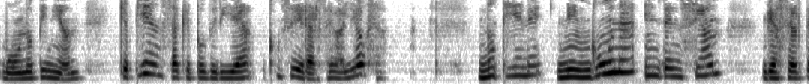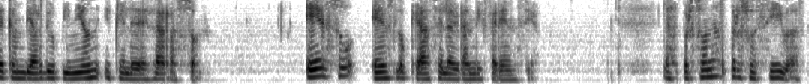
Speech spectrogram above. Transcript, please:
o una opinión que piensa que podría considerarse valiosa. No tiene ninguna intención de hacerte cambiar de opinión y que le des la razón. Eso es lo que hace la gran diferencia. Las personas persuasivas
